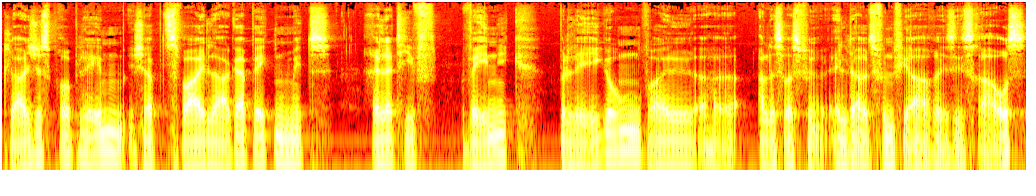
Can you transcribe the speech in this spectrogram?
gleiches Problem. Ich habe zwei Lagerbecken mit relativ wenig Belegung, weil äh, alles, was älter als fünf Jahre ist, ist raus.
